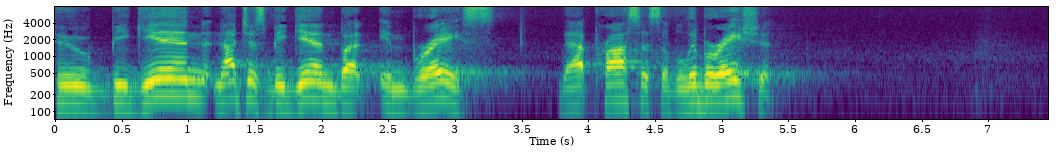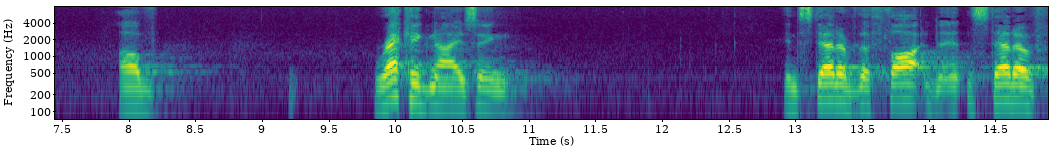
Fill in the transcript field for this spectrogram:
To begin, not just begin, but embrace that process of liberation of recognizing instead of the thought, instead of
